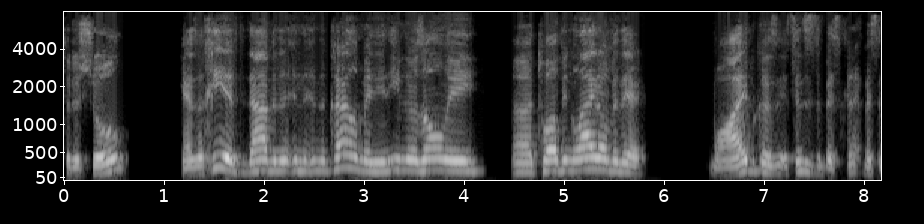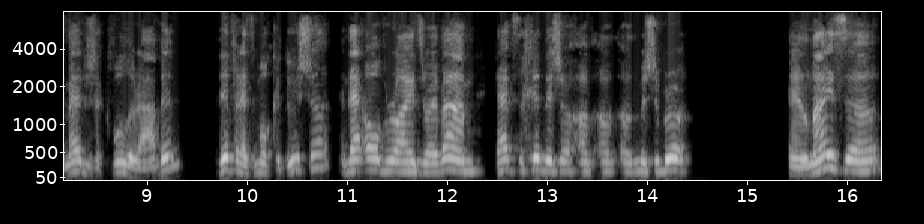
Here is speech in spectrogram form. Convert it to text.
to the shul. He has a chiyuv to daven in, the, in, in the Kerl minion, even though there's only uh, 12 in light over there. Why? Because it, since it's the best medrash, a kvul rabbin, therefore has more kedusha, and that overrides Ravam. That's the chiddush of, of, of the Mishnah Berurah. And Lamaisa,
